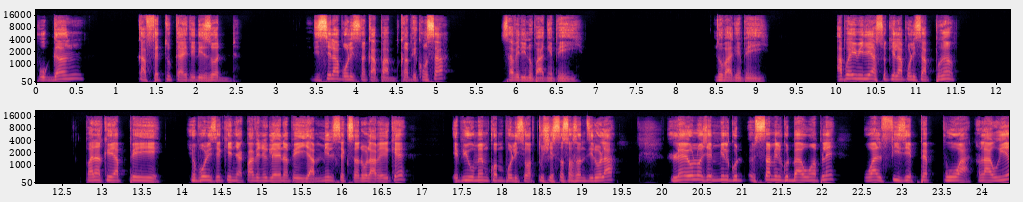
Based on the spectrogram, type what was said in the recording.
pour gang qui a fait toute qualité des ordres si la police n'est capable de camper comme ça, ça veut dire nous pas un pays. Nous pas un pays. Après humiliation que la police pris, pendant qu'il a payé, un policier qui n'a pas venu dans le pays, il y a 1500 dollars américains, et puis ou même comme policier, a touché 170 dollars. Là, on a 100 000 gouttes barou en plein, ou al fusé pep poids dans la rue,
